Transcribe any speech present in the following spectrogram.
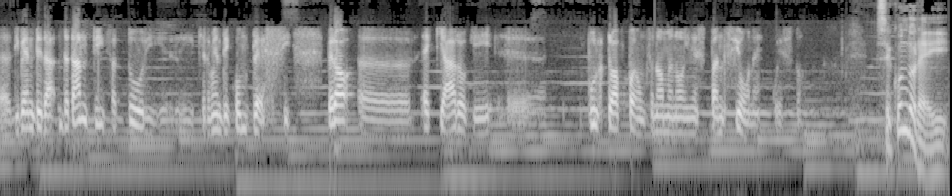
eh, dipende da, da, tanti fattori eh, chiaramente complessi, però eh, è chiaro che purtroppo è un fenomeno in espansione questo. Secondo lei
